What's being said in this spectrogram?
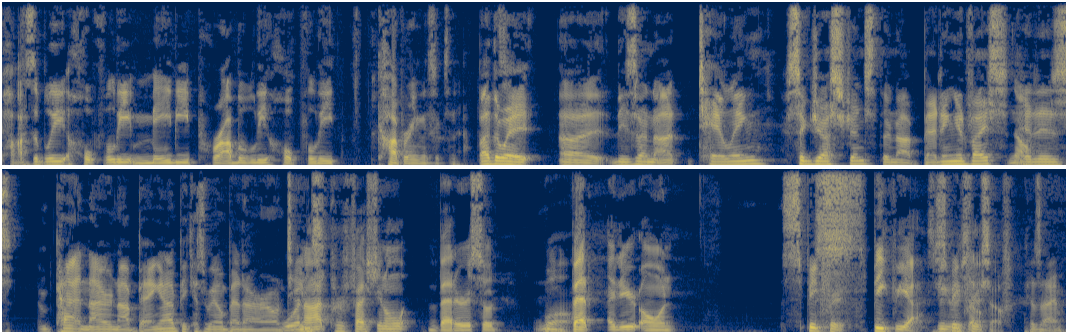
possibly, hopefully, maybe, probably, hopefully covering the six and a half. By the way, uh, these are not tailing suggestions. They're not betting advice. No. It is Pat and I are not betting on it because we don't bet on our own We're teams. not professional betters, so Well- bet at your own. speak for speak for yeah. Speak, speak for yourself because I'm.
